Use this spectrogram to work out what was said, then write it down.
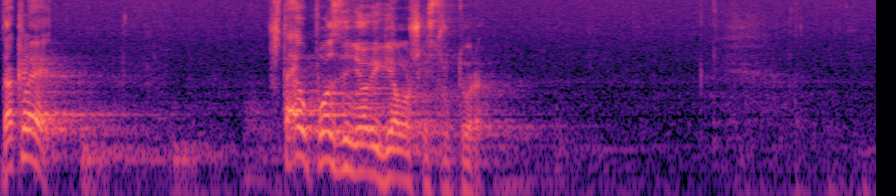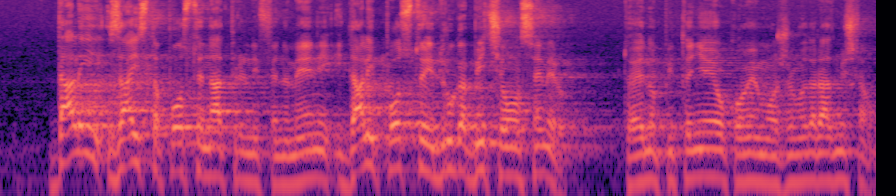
Dakle, šta je u pozadini ovih geoloških struktura? Da li zaista postoje nadprirodni fenomeni i da li postoje i druga bića u ovom svemiru? To je jedno pitanje o kome možemo da razmišljamo.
